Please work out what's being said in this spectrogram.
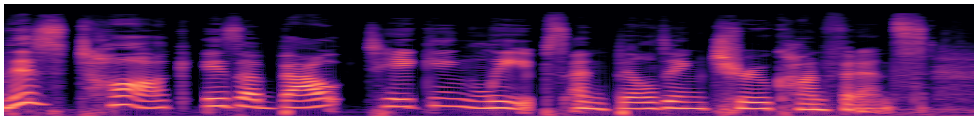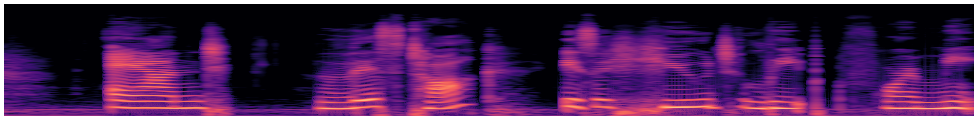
This talk is about taking leaps and building true confidence. And this talk is a huge leap for me.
